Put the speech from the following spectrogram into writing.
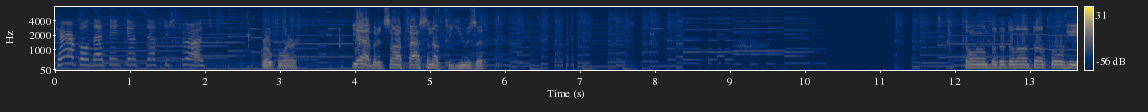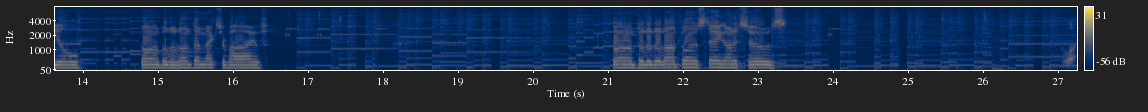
Careful, that thing's got self-destruct. Gropler. Yeah, but it's not fast enough to use it. Dun ba da da dun dun full heal. Dun ba da dun dun max survive. Dun ba da da dun dun staying on its toes. What?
